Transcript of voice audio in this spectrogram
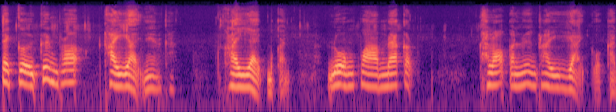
แต่เกิดขึ้นเพราะใครใหญ่เนี่ยนะคะ ใครใหญ่กว่ากันรวมความแล้วก็ทะเลาะกันเรื่องใครใหญ่กว่ากัน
